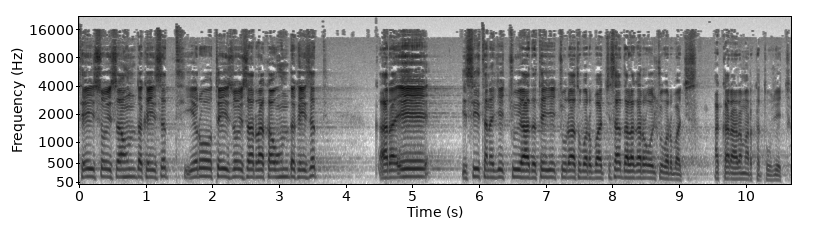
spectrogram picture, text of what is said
تيسو إسا هند كيست يرو تيسو إسا ركا هند كيست قرأي isii tana jechuu yaadatee jechuudhaatu barbaachisaa dalagarra oolchuu barbaachisa akka araarama harkattuuf jecha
